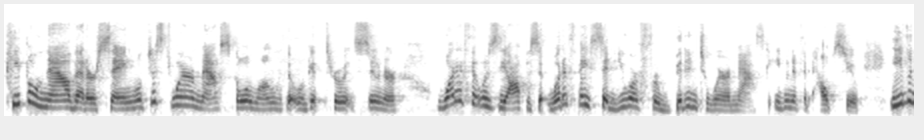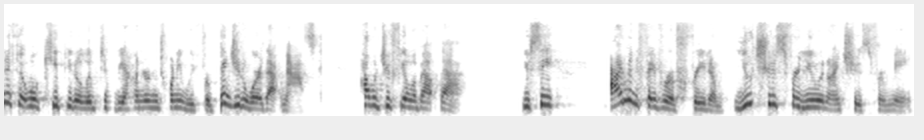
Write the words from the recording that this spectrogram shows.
People now that are saying, well, just wear a mask, go along with it, we'll get through it sooner. What if it was the opposite? What if they said you are forbidden to wear a mask, even if it helps you? Even if it will keep you to live to be 120, we forbid you to wear that mask. How would you feel about that? You see, I'm in favor of freedom. You choose for you, and I choose for me.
